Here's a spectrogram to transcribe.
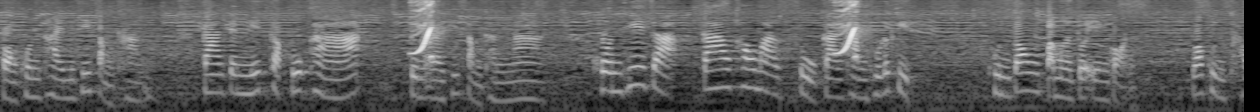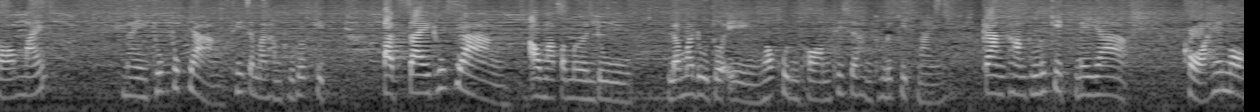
ของคนไทยเป็นที่สำคัญ การเป็นมิตรกับลูกค้าเป็นอะไรที่สำคัญมาก คนที่จะก้าวเข้ามาสู่การทำธุรกิจ คุณต้องประเมินตัวเองก่อน ว่าคุณพร้อมไหมในทุกๆอย่างที่จะมาทำธุรกิจ ปัจจัยทุกอย่างเอามาประเมินดู แล้วมาดูตัวเองว่าคุณพร้อมที่จะทำธุรกิจไหม การทำธุรกิจไม่ยาก ขอให้มอง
